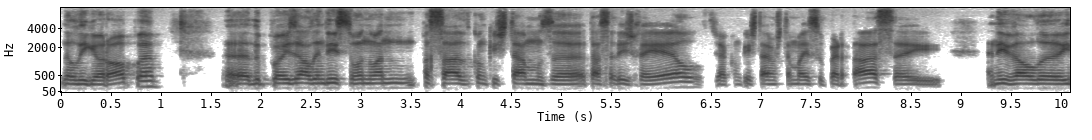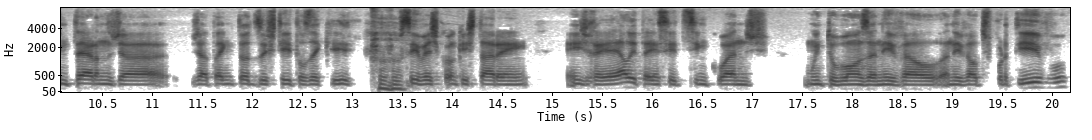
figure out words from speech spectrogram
da Liga Europa. Uh, depois, além disso, no ano passado conquistámos a Taça de Israel, já conquistámos também a Supertaça e a nível uh, interno já, já tenho todos os títulos aqui possíveis de conquistar em, em Israel e têm sido cinco anos muito bons a nível, a nível desportivo,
